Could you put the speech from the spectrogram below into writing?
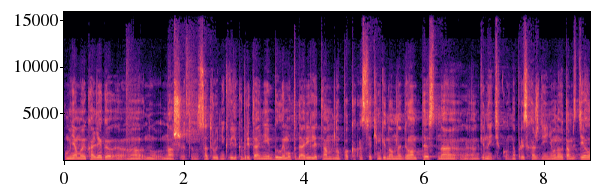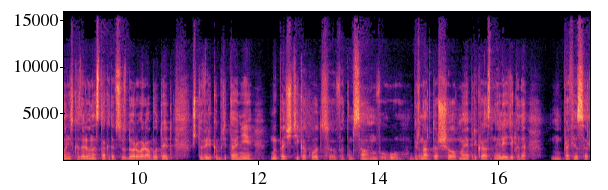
У меня мой коллега, э, ну, наш это, сотрудник в Великобритании был, ему подарили там, ну, по как раз всяким геномным делам, тест на э, генетику, на происхождение. Он его там сделал, они сказали, у нас так это все здорово работает, что в Великобритании мы почти как вот в этом самом, у Бернарда Шоу «Моя прекрасная леди», когда профессор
